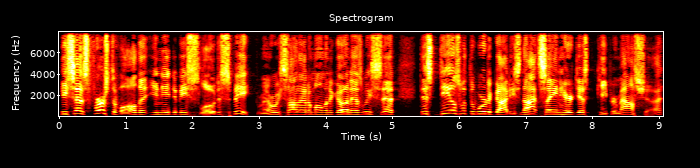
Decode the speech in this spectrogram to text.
He says, first of all, that you need to be slow to speak. Remember, we saw that a moment ago, and as we said, this deals with the Word of God. He's not saying here just keep your mouth shut.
